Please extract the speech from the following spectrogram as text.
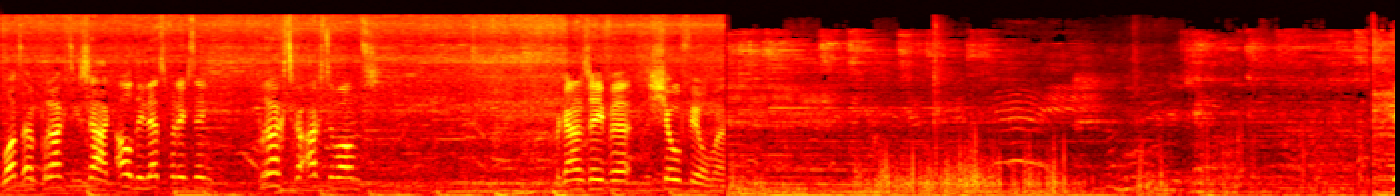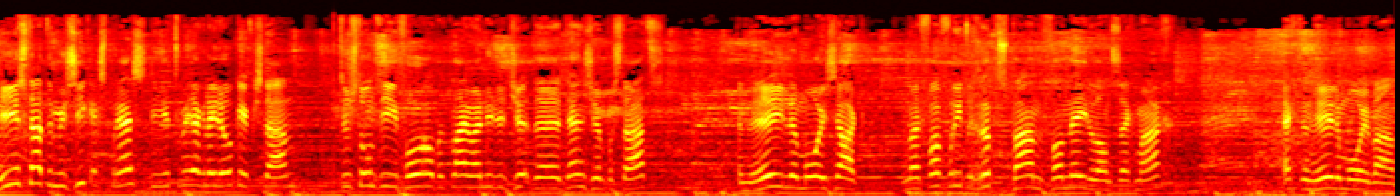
Wat een prachtige zaak. Al die ledverlichting. Prachtige achterwand. We gaan eens even de show filmen. Hier staat de Muziek Express die hier twee jaar geleden ook heeft gestaan. Toen stond hij voor op het plein waar nu de, de dance jumper staat. Een hele mooie zaak. Mijn favoriete rupsbaan van Nederland, zeg maar. Echt een hele mooie baan.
